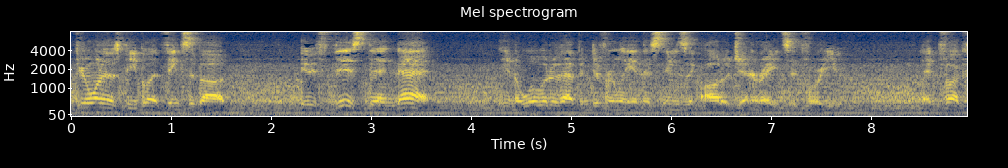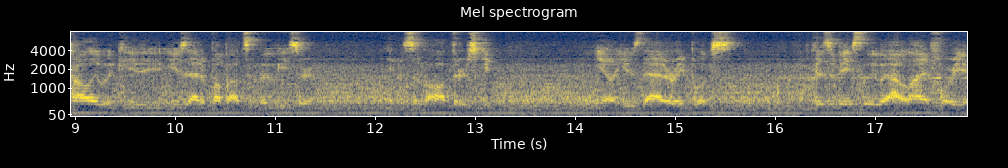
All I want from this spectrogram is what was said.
if you're one of those people that thinks about if this then that, you know, what would have happened differently, and this thing is like auto generates it for you. And fuck Hollywood could use that to pump out some movies, or you know, some authors could you know use that or write books because it basically would outline for you.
